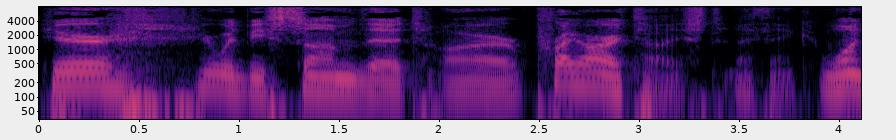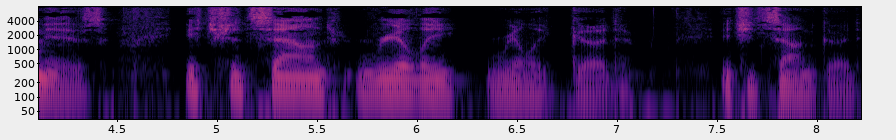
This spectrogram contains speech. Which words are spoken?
Here, here would be some that are prioritized, I think. One is, it should sound really, really good. It should sound good.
